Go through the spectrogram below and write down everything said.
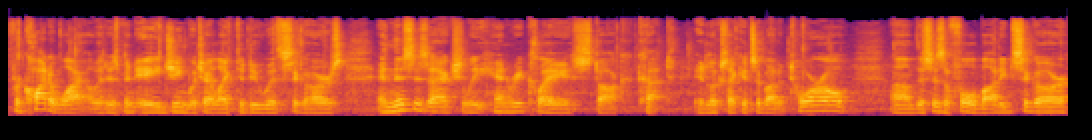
for quite a while. It has been aging, which I like to do with cigars. And this is actually Henry Clay Stalk Cut. It looks like it's about a Toro. Um, this is a full-bodied cigar,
